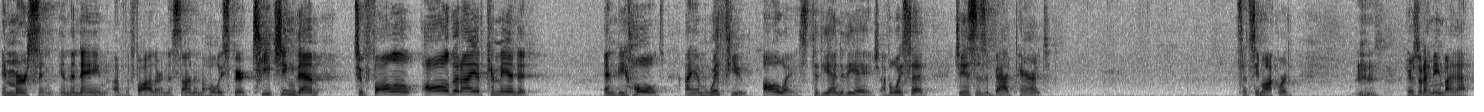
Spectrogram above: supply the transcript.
Immersing in the name of the Father and the Son and the Holy Spirit, teaching them to follow all that I have commanded. And behold, I am with you always to the end of the age. I've always said, Jesus is a bad parent. Does that seem awkward? Here's what I mean by that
